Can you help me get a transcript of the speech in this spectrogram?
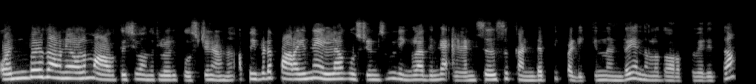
ഒൻപത് തവണയോളം ആവർത്തിച്ച് വന്നിട്ടുള്ള ഒരു ക്വസ്റ്റ്യൻ ആണ്. അപ്പൊ ഇവിടെ പറയുന്ന എല്ലാ ക്വസ്റ്റ്യൻസും നിങ്ങൾ അതിന്റെ ആൻസേഴ്സ് കണ്ടെത്തി പഠിക്കുന്നുണ്ട് എന്നുള്ളത് ഉറപ്പുവരുത്താം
